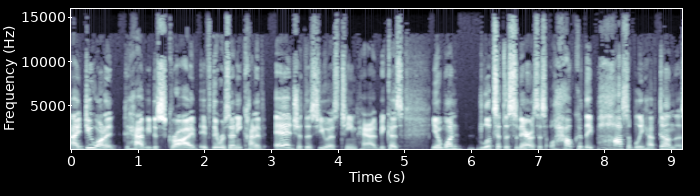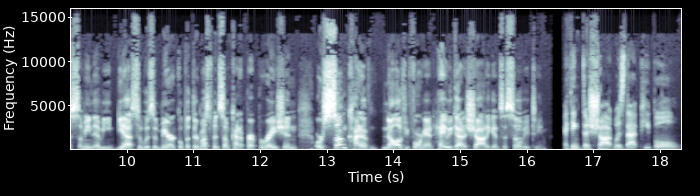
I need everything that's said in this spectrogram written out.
I do want to have you describe if there was any kind of edge that this U.S. team had, because you know one looks at the scenario and says, "Well, how could they possibly have done this?" I mean, I mean, yes, it was a miracle, but there must have been some kind of preparation or some kind of knowledge beforehand. Hey, we got a shot against the Soviet team. I think the shot was that people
